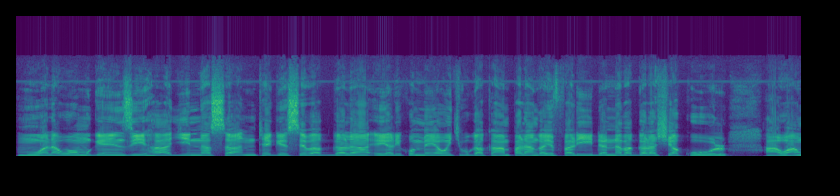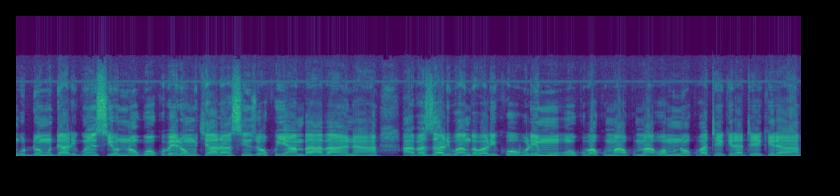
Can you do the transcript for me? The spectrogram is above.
muwala w'omugenzi haji nasa ntegese baggala eyaliko mmeeya w'ekibuga kampala nga ye farida nabaggala shakul awangudde omudaali gw'ensi yonna ogw'okubeera omukyala asinze okuyamba abaana abazaalibwa nga baliko obulemu okubakumaakuma wamu n'okubateekerateekera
